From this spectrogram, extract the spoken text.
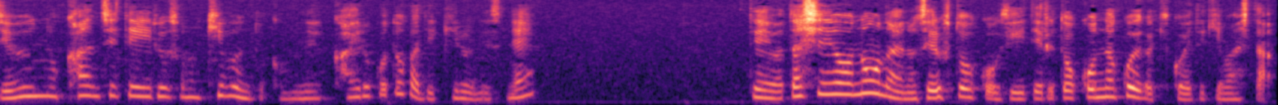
自分の感じているその気分とかもね、変えることができるんですね。で、私の脳内のセルフトークを聞いてると、こんな声が聞こえてきました。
